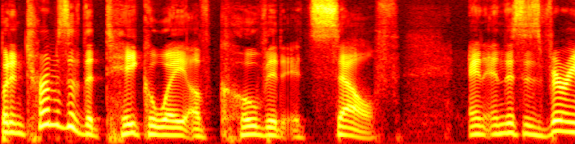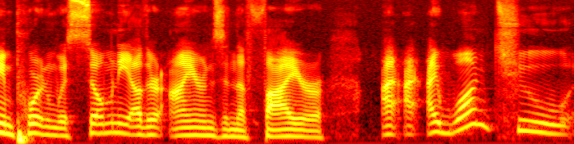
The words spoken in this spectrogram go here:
But in terms of the takeaway of COVID itself, and, and this is very important with so many other irons in the fire, I, I want to.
